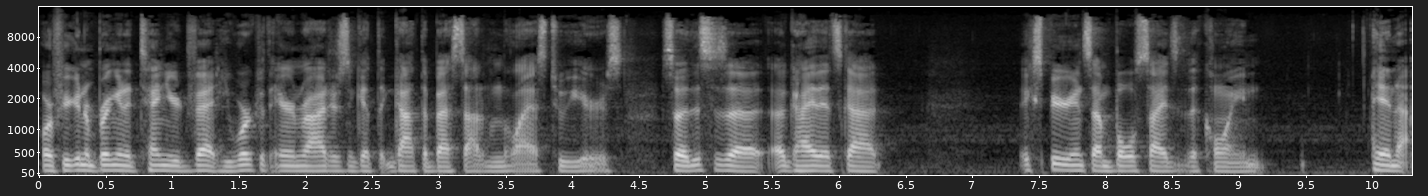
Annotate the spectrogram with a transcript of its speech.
or if you're going to bring in a tenured vet, he worked with Aaron Rodgers and get the, got the best out of him the last two years. So this is a, a guy that's got experience on both sides of the coin. And I,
